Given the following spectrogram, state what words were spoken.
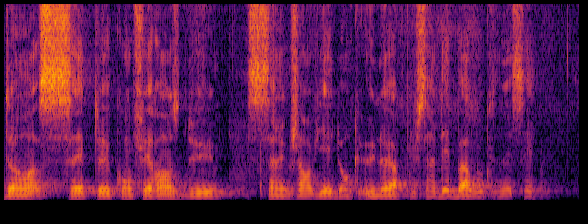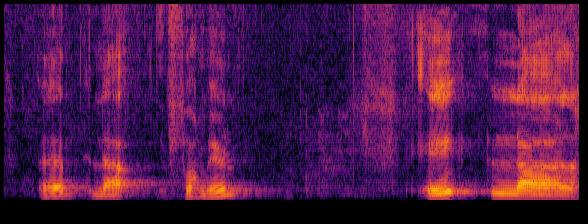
dans cette conférence du 5 janvier, donc une heure plus un débat, vous connaissez la formule. Et la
